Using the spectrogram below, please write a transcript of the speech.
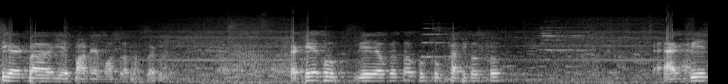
সিগারেট বা ইয়ে পানের মশলা ফসলাগুলো। খেয়ে খুব ইয়ে করতো খুব সুখ্যাতি করতো। একদিন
